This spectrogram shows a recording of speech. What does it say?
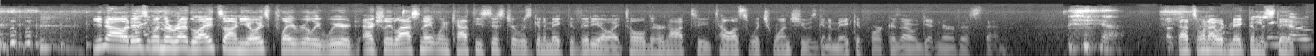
you know how it is when the red light's on, you always play really weird. Actually, last night when Kathy's sister was going to make the video, I told her not to tell us which one she was going to make it for because I would get nervous then. yeah. That's when I would make the mistake. though,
